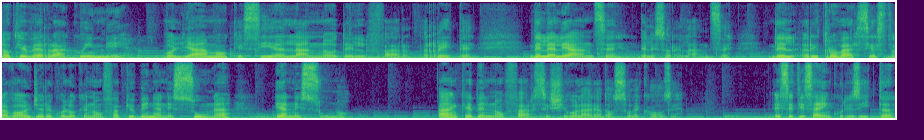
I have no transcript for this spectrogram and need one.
L'anno che verrà, quindi, vogliamo che sia l'anno del far rete, delle alleanze, delle sorellanze, del ritrovarsi a stravolgere quello che non fa più bene a nessuna e a nessuno, anche del non farsi scivolare addosso le cose. E se ti sei incuriosita,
